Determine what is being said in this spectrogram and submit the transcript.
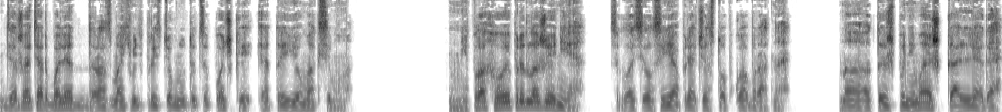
Держать арбалет да размахивать пристегнутой цепочкой — это ее максимум. «Неплохое предложение», — согласился я, пряча стопку обратно. «Но ты ж понимаешь, коллега,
